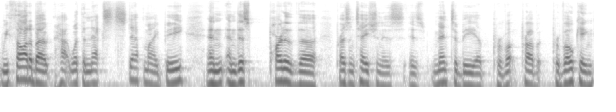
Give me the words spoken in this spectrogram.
we thought about how, what the next step might be, and and this part of the presentation is is meant to be a provo prov provoking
